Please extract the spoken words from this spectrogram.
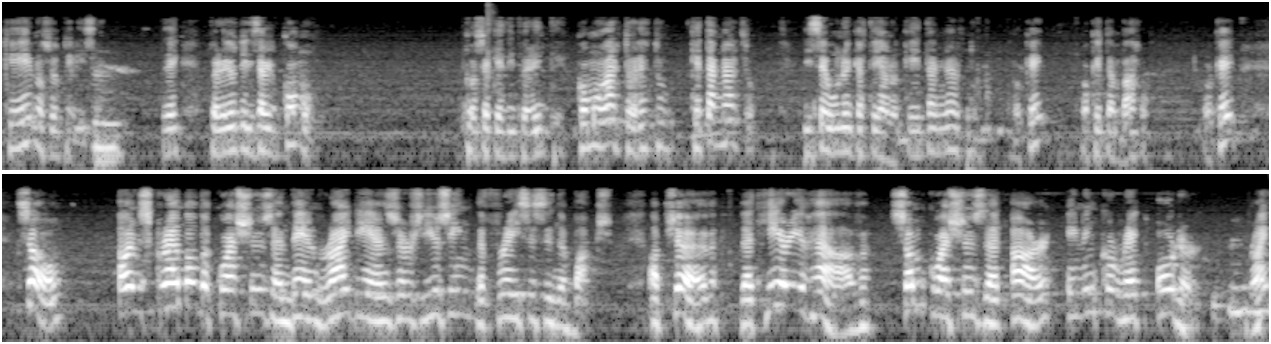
qué no se utiliza. Mm. ¿sí? Pero ellos utilizan el cómo. Cosa que es diferente. ¿Cómo alto eres tú? ¿Qué tan alto? Dice uno en castellano, ¿qué tan alto? ¿Ok? ¿O qué tan bajo? ¿Ok? So, unscramble the questions and then write the answers using the phrases in the box. Observe that here you have some questions that are in incorrect order, mm-hmm. right?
